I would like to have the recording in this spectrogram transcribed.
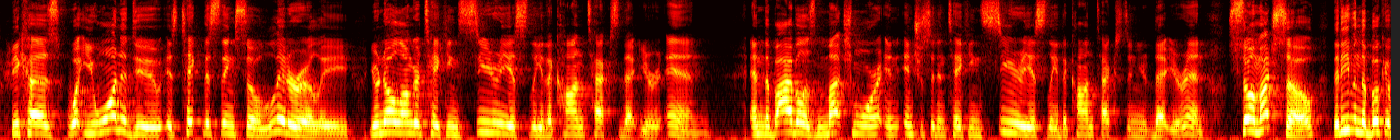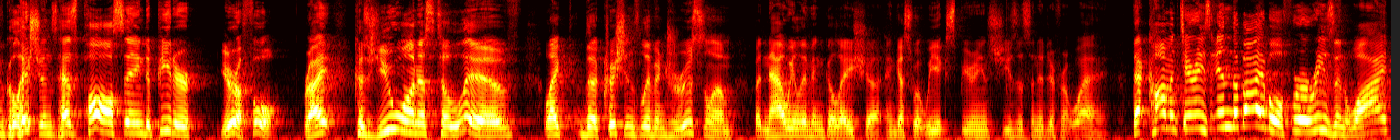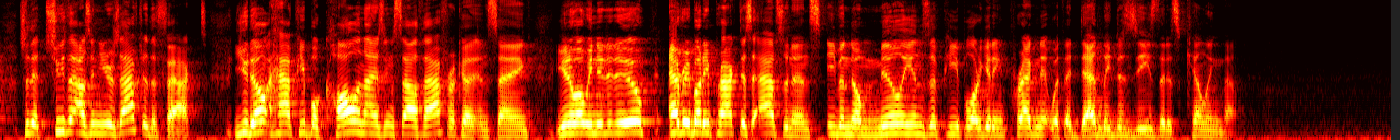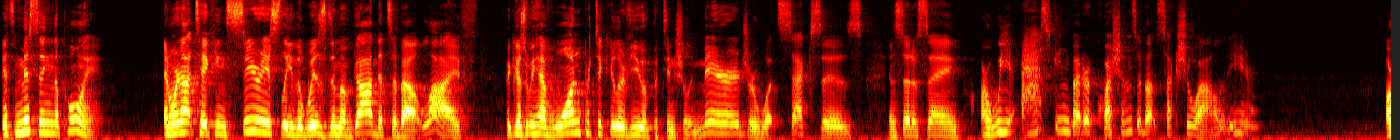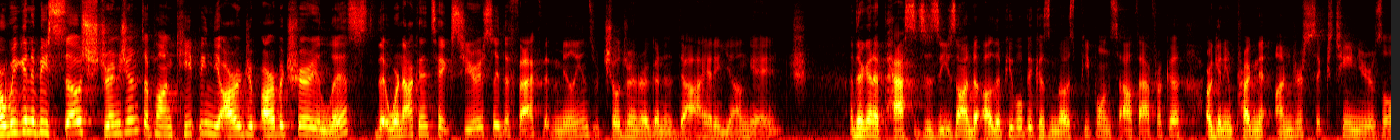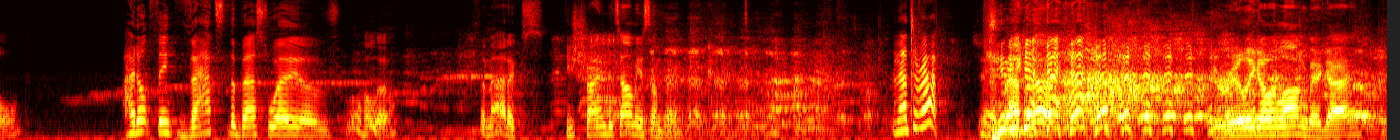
Because what you want to do is take this thing so literally, you're no longer taking seriously the context that you're in. And the Bible is much more in, interested in taking seriously the context your, that you're in. So much so that even the book of Galatians has Paul saying to Peter, You're a fool, right? Because you want us to live like the Christians live in Jerusalem, but now we live in Galatia. And guess what? We experience Jesus in a different way. That commentary is in the Bible for a reason. Why? So that 2,000 years after the fact, you don't have people colonizing South Africa and saying, you know what we need to do? Everybody practice abstinence, even though millions of people are getting pregnant with a deadly disease that is killing them. It's missing the point. And we're not taking seriously the wisdom of God that's about life because we have one particular view of potentially marriage or what sex is instead of saying, are we asking better questions about sexuality here? Are we going to be so stringent upon keeping the arbitrary list that we're not going to take seriously the fact that millions of children are going to die at a young age? And they're going to pass this disease on to other people because most people in South Africa are getting pregnant under 16 years old? I don't think that's the best way of, oh, hello, thematics. He's trying to tell me something. And that's a wrap. Yeah, wrap it up. You're really going long there, guy.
